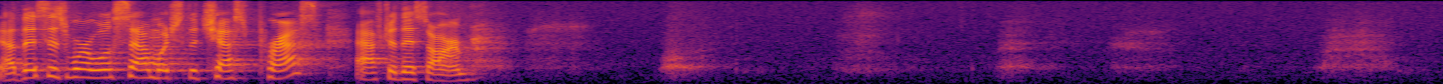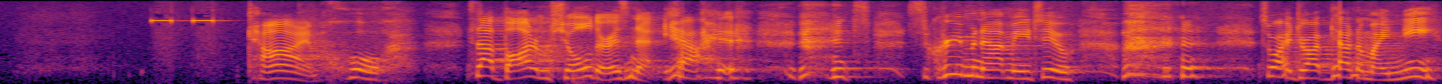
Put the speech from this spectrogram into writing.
Now this is where we'll sandwich the chest press after this arm. Time. Oh, it's that bottom shoulder, isn't it? Yeah, it's screaming at me too. That's why I dropped down to my knee.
